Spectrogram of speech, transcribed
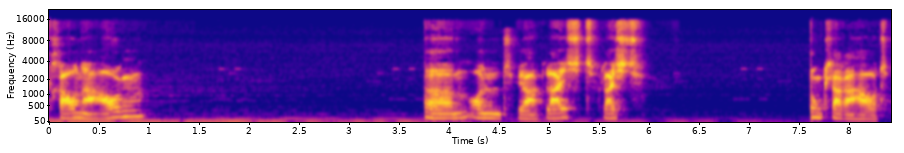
braune Augen. Ähm, und ja leicht leicht dunklere Haut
